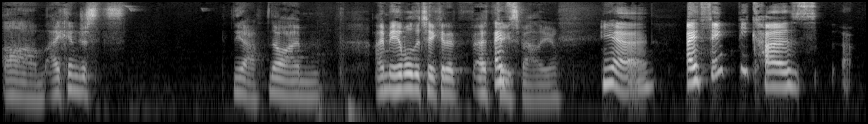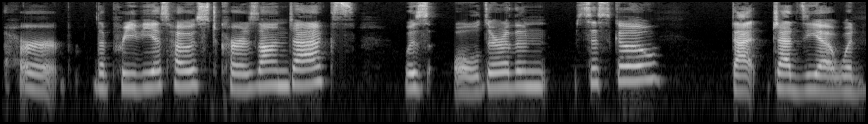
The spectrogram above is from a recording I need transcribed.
Um, I can just yeah, no, I'm I'm able to take it at, at face I, value. Yeah. I think because her the previous host, Curzon Dax, was older than Sisko, that Jadzia would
